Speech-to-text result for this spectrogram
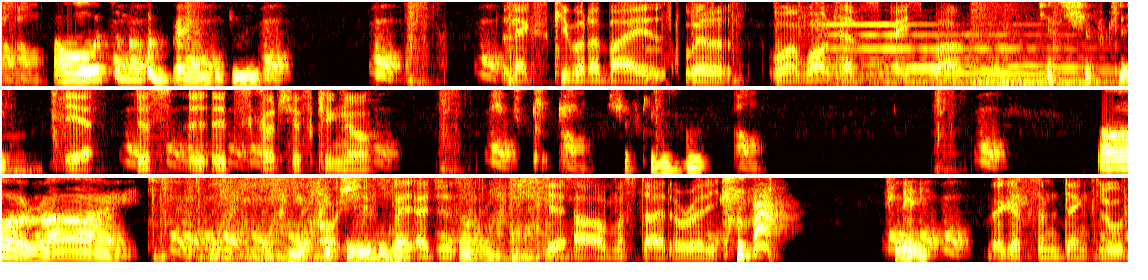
Oh, it's another bandit leader. The next keyboard I buy will won't won't have a space bar. Just shift click. Yeah, just it- it's got shift click now. Shift click. Shift click is good. Oh. Alright. New Oh shit! I, I just go. yeah, I almost died already. Please. I got some dank loot.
